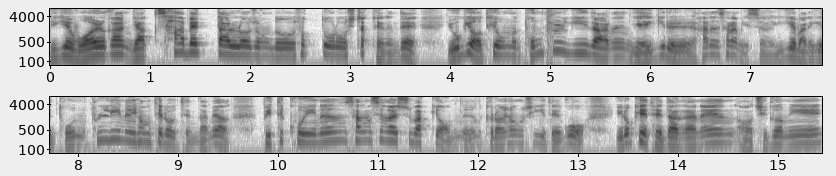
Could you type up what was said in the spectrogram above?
이게 월간 약 400달러 정도 속도로 시작되는데 요게 어떻게 보면 돈 풀기라는 얘기를 하는 사람이 있어요. 이게 만약에 돈 풀리는 형태로 된다면 비트코인은 상승할 수밖에 없는 그런 형식이 되고 이렇게 되다가는 어 지금이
